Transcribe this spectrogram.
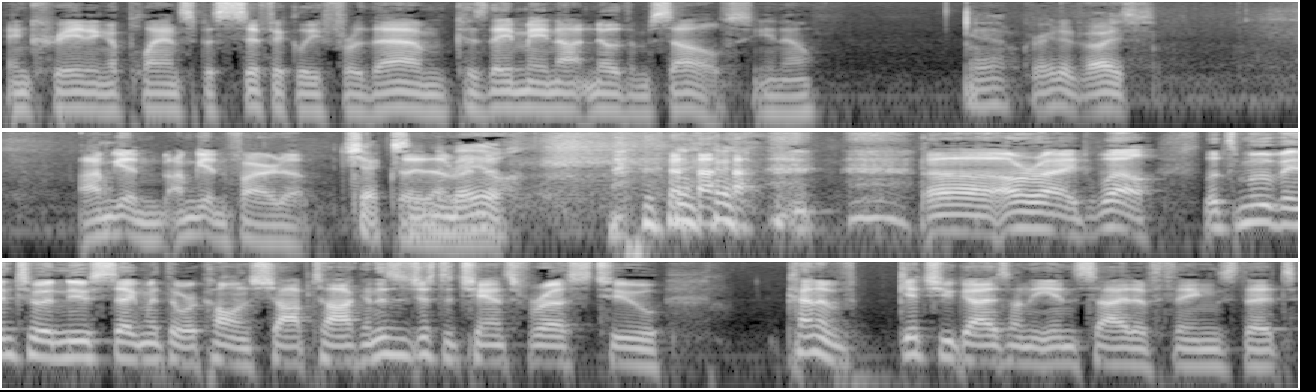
and creating a plan specifically for them because they may not know themselves you know yeah, great advice. i'm getting i'm getting fired up Checks in the right mail. Uh, all right well let's move into a new segment that we're calling shop talk and this is just a chance for us to kind of get you guys on the inside of things that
